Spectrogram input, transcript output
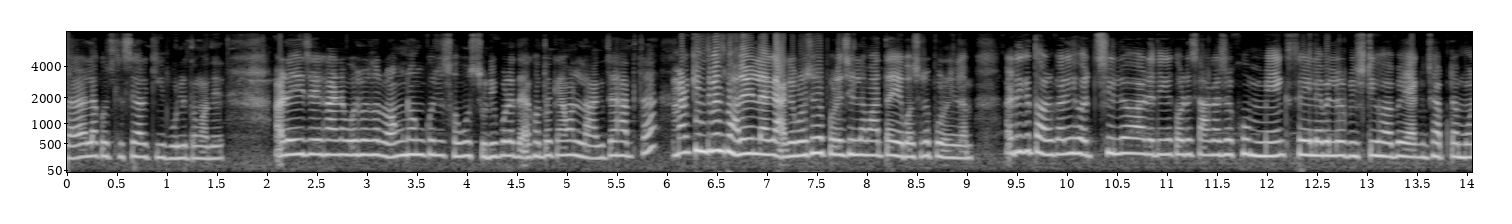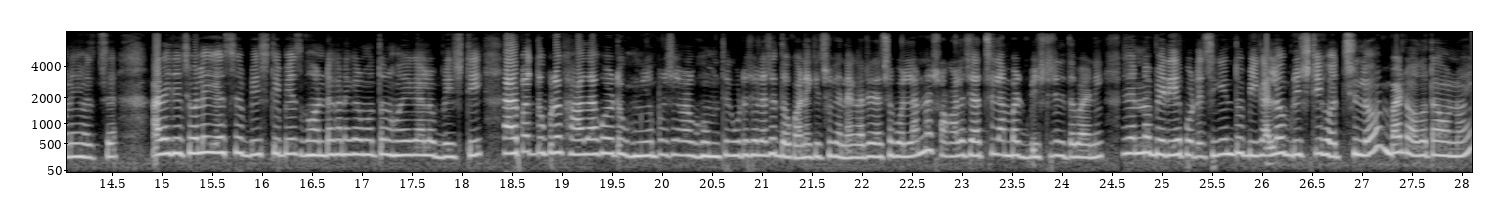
জ্বালালা করছিল সে আর কি বলি তোমাদের। আর এই যে এখানে বসে বসে রং ঢং করছে, সবুজ চুড়ি পরে, দেখো তো কেমন লাগছে হাতটা। আমার কিন্তু বেশ ভালোই লাগে, আগের বছরে পরেছিলাম আর তাই এবছরে পরে নিলাম। আর এদিকে তরকারি হচ্ছিল, আর এদিকে করেছে আকাশে খুব মেঘ, সেই লেভেলের বৃষ্টি হবে, এক ঝাপটা মনে হচ্ছে। আর এই যে চলেই এসছে বৃষ্টি, বেশ ঘন্টাখানেকের মতন হয়ে গেল বৃষ্টি। তারপর দুপুরে খাওয়া দাওয়া করে একটু ঘুমিয়ে পড়েছি আমার ঘুম থেকে উঠে চলে আছে দোকানে কিছু কেনাকাটির আছে বললাম না, সকালে যাচ্ছিলাম বাট বৃষ্টিটা দিতে পারিনি জন্য বেরিয়ে পড়েছি। কিন্তু বিকালেও বৃষ্টি হচ্ছিল বাট অতটাও নয়।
